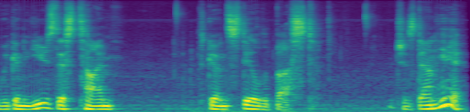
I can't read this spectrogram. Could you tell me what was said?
we're going to use this time to go and steal the bust, which is down here.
